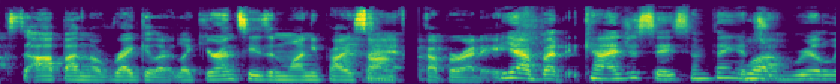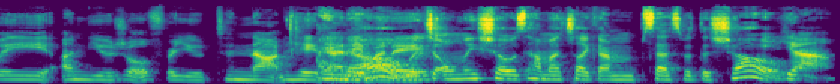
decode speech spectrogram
fucks up on the regular. Like you're on season one, you probably saw him fuck up already. Yeah, but can I just say something? It's What? really unusual for you to not hate I know, which only shows how much like I'm obsessed with the show. yeah.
